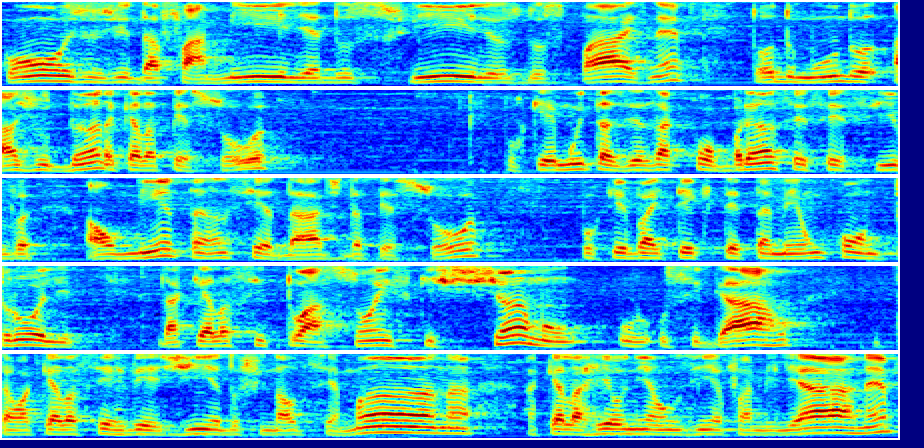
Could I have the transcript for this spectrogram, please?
cônjuge, da família, dos filhos, dos pais, né? Todo mundo ajudando aquela pessoa, porque muitas vezes a cobrança excessiva aumenta a ansiedade da pessoa, porque vai ter que ter também um controle daquelas situações que chamam o, o cigarro, então aquela cervejinha do final de semana, aquela reuniãozinha familiar, né?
